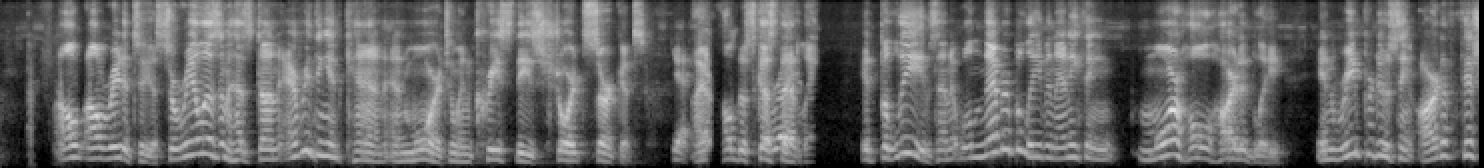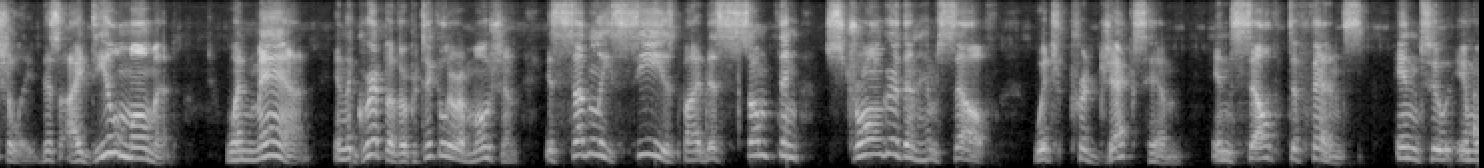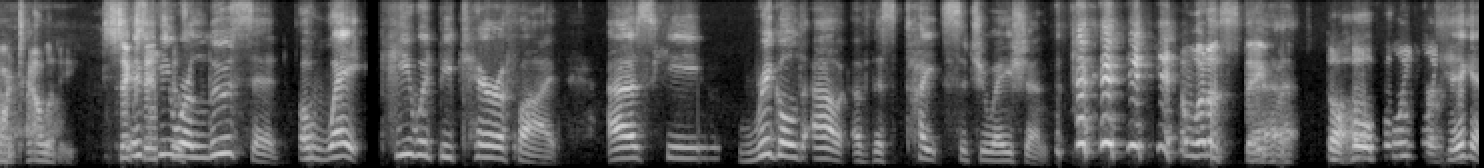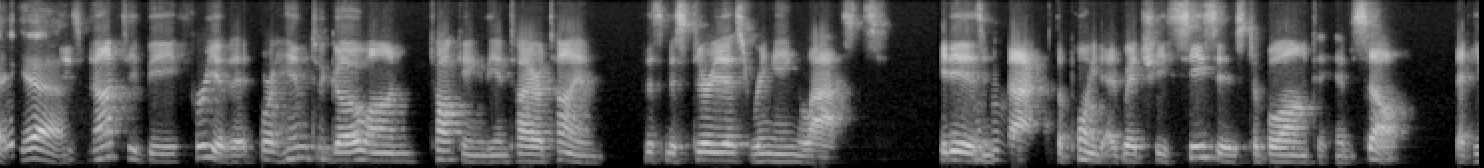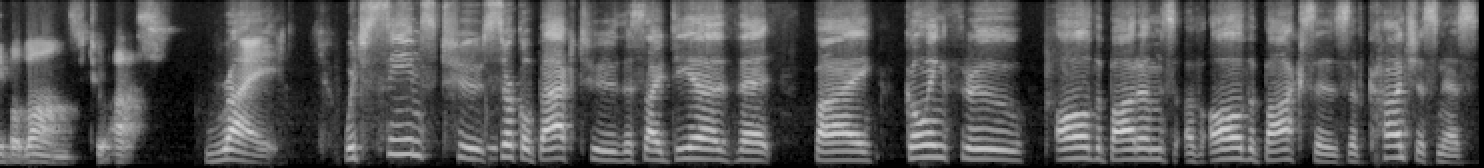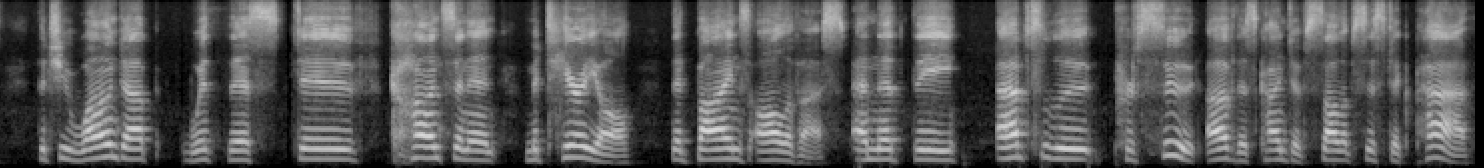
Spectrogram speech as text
I'll, I'll read it to you. Surrealism has done everything it can and more to increase these short circuits. yes. I, I'll discuss Right. that later. It believes, and it will never believe in anything more wholeheartedly, in reproducing artificially this ideal moment when man, in the grip of a particular emotion, is suddenly seized by this something stronger than himself, which projects him in self defense into immortality. Six if inches. he were lucid, awake, he would be terrified as he wriggled out of this tight situation. what a statement. the whole point for Dig it, yeah. is not to be free of it, for him to go on talking the entire time. This mysterious ringing lasts. It is, in Mhm. fact, the point at which he ceases to belong to himself, that he belongs to us. Right. Which seems to circle back to this idea that by going through all the bottoms of all the boxes of consciousness, that you wound up with this div consonant material that binds all of us, and that the absolute pursuit of this kind of solipsistic path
